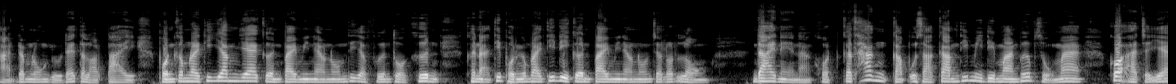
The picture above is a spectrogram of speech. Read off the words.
อาจดำรงอยู่ได้ตลอดไป ผลกำไรที่ย่ำแย่เกินไปมีแนวโน้มที่จะฟื้นตัวขึ้น ขณะที่ผลกำไรที่ดีเกินไปมีแนวโน้มจะลดลง ได้ในอนาคต กระทั่งกับอุตสาหกรรมที่มี demand เพิ่มสูงมาก ก็อาจจะแย่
